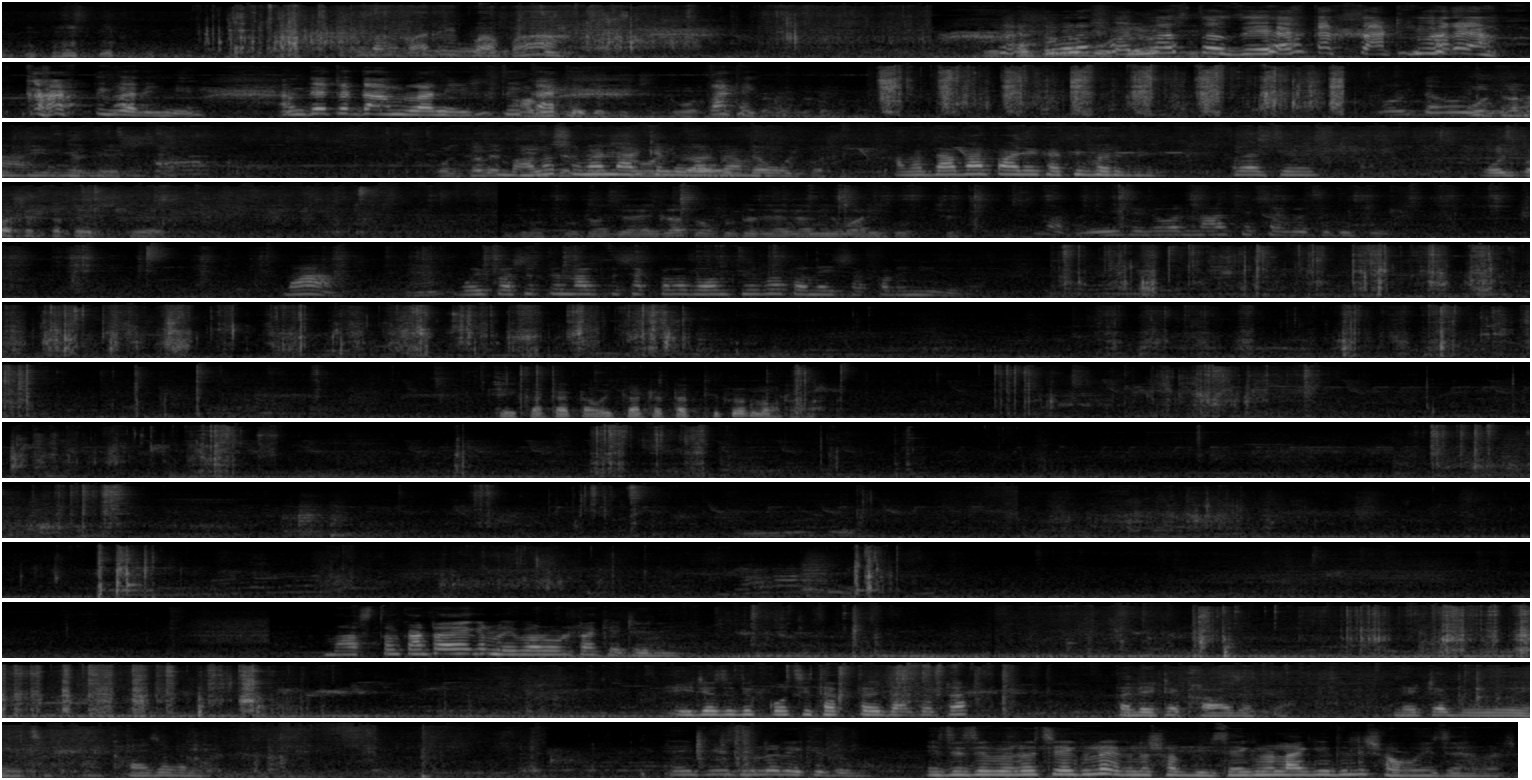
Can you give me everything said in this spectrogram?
বাবা। রে বাবা একেবারে শোল মাছ তো যে এক এক চাটি মারে কাটতে পারিনি। আমি তো একটা গামলা নিয়ে তুই কাটে। কেটে দিচ্ছি তোমার কাটে। কাছে দাও। ওই দাও ওই ওইখানে তিনটে এসছে। ওইখানে ভালো সময় নারকেল আমার। দাদা পারে খাতে পারবে। ওই পাশেরটাতে এসছে। যতটা জায়গা ততটা জায়গা নিয়ে বাড়ি করছে। বাবা এই থেকে আবার নাচতে শাক আছে দেখি। মা ওই পাশেতে নাচতে শাক করা জল থাকবে তাহলে এই শাক কটা নিয়ে যাবে। এই কাঁটাটা ওই কাঁটাটার থেকেও নরম। মাছ তো কাটা হয়ে গেল এবার ওলটা কেটে নিই। এইটা যদি কচি থাকতো ওই দাঁতটা তাহলে এটা খাওয়া যেত। আর এটা বুড়ো হয়ে গেছে খাওয়া যাবে না। এই বীজগুলো রেখে দেবো। এই যে যে বেরোচ্ছে এগুলো এগুলো সব বীজ এগুলো লাগিয়ে দিলে সব হয়ে যায় আবার।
